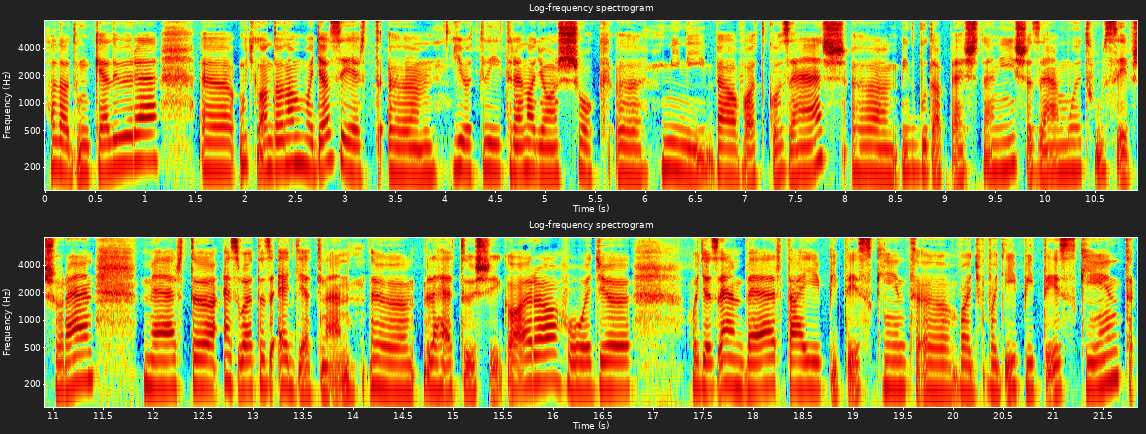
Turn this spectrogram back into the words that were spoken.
haladunk előre. Ö, úgy gondolom, hogy azért ö, jött létre nagyon sok ö, mini beavatkozás ö, itt Budapesten is az elmúlt 20 év során, mert ö, ez volt az egyetlen ö, lehetőség arra, hogy ö, hogy az ember tájépítészként vagy, vagy építészként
